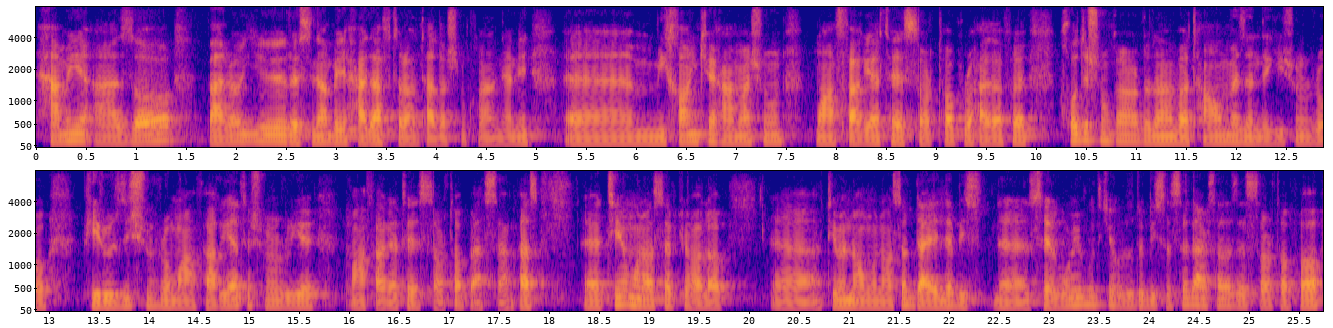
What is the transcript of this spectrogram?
همه اعضا برای رسیدن به یه هدف دارن تلاش می‌کنن. یعنی می‌خوان که همشون موفقیت استارتاپ رو هدف خودشون قرار دادن و تمام زندگیشون رو پیروزیشون رو موفقیتشون رو روی موفقیت استارتاپ بستن. پس تیم مناسب که حالا تیم نامناسب دلیل سومی بود که حدود 23 درصد از استارتاپ ها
